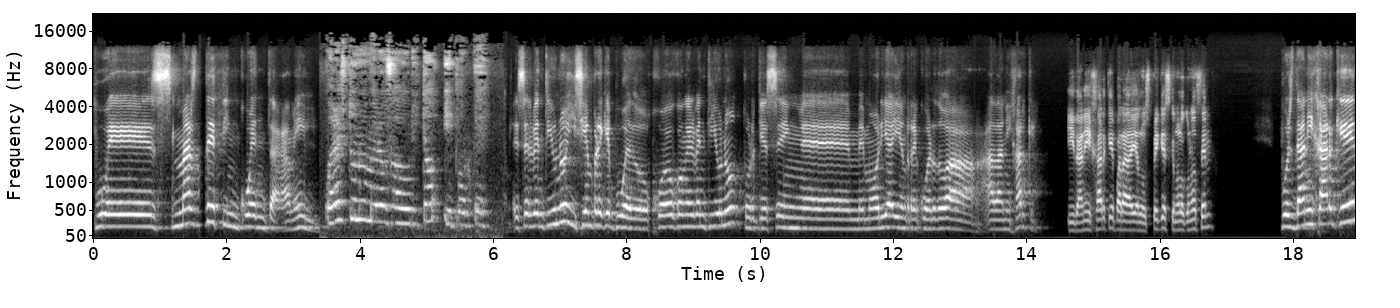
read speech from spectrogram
Pues más de 50.000. ¿Cuál es tu número favorito y por qué? Es el 21 y siempre que puedo juego con el 21 porque es en eh, memoria y en recuerdo a, Dani Jarque. ¿Y Dani Jarque para los peques que no lo conocen? Pues Dani Jarque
